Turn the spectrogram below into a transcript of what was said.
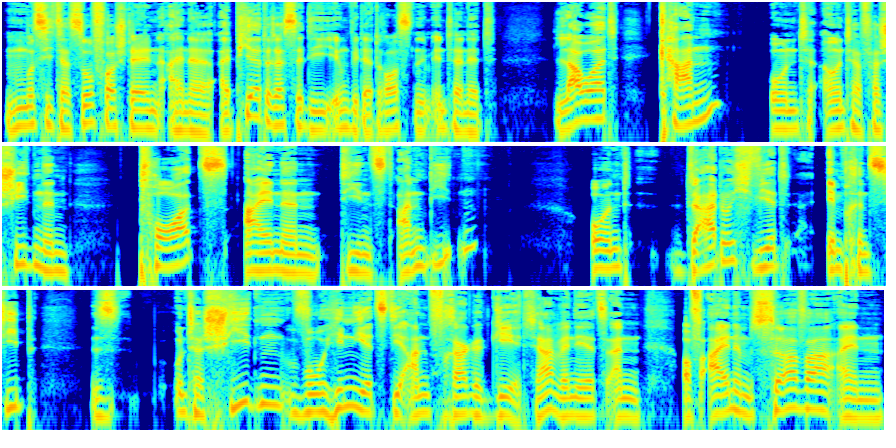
Man muss sich das so vorstellen, eine IP-Adresse, die irgendwie da draußen im Internet lauert, kann und unter verschiedenen Ports einen Dienst anbieten und dadurch wird im Prinzip unterschieden, wohin jetzt die Anfrage geht. Ja, wenn ihr jetzt an, auf einem Server ein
